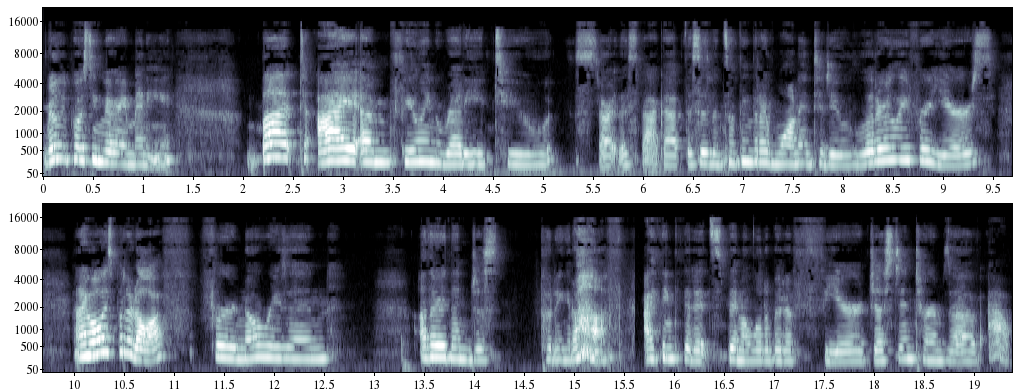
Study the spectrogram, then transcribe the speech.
really posting very many but I am feeling ready to start this back up. This has been something that I've wanted to do literally for years and I've always put it off for no reason other than just putting it off. I think that it's been a little bit of fear just in terms of, ow,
